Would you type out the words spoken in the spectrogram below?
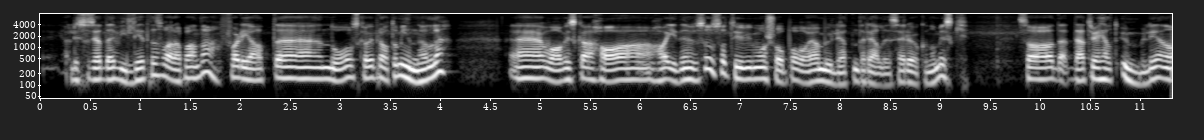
Jeg har lyst til å si at Det vil jeg ikke svare på ennå. fordi at eh, nå skal vi prate om innholdet. Eh, hva vi skal ha, ha i det huset. Så tror vi må se på hva vi har muligheten til å realisere økonomisk. Så det, det tror jeg er helt umulig. Nå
